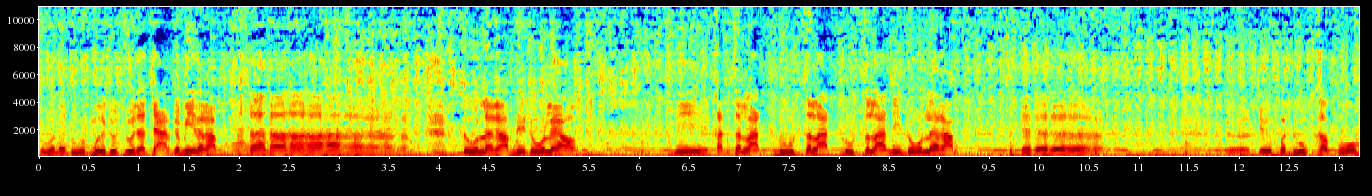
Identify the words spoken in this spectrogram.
ตัวนะดูดมือจู่ๆจะจาดก็มีแหล้วครับ ดูดแล้วครับ นี่ดูดแล้ว นี่คัดสลัดดูดสลัดดูดสลัดนี่โดนแล้วครับเออเจอปลาดุกครับผม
